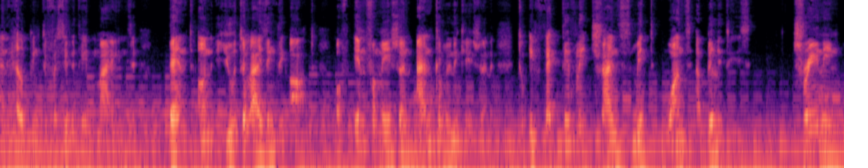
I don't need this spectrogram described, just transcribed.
and helping to facilitate minds bent on utilizing the art of information and communication to effectively transmit one's abilities, training,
